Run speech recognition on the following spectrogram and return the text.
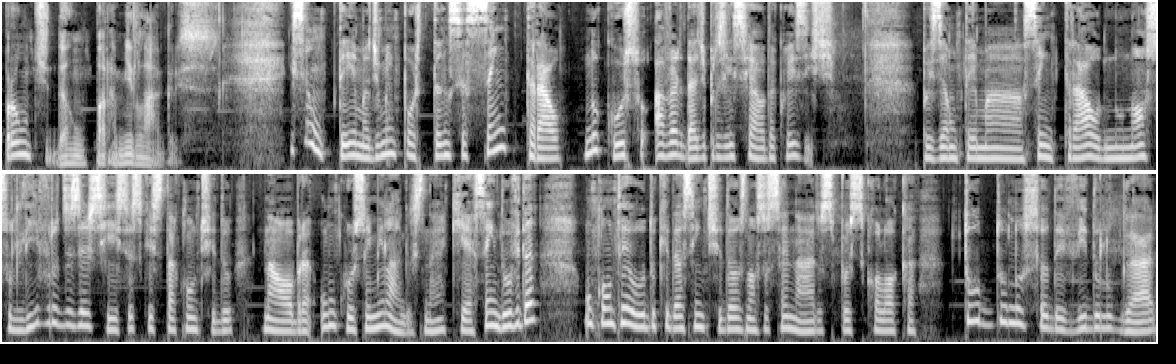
prontidão para milagres. Isso é um tema de uma importância central no curso A Verdade Presencial da Coexiste, pois é um tema central no nosso livro de exercícios que está contido na obra Um Curso em Milagres, né? Que é, sem dúvida, um conteúdo que dá sentido aos nossos cenários, pois coloca tudo no seu devido lugar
